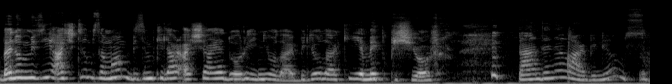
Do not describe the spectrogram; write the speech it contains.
Ben o müziği açtığım zaman bizimkiler aşağıya doğru iniyorlar. Biliyorlar ki yemek pişiyor. Bende ne var biliyor musun?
